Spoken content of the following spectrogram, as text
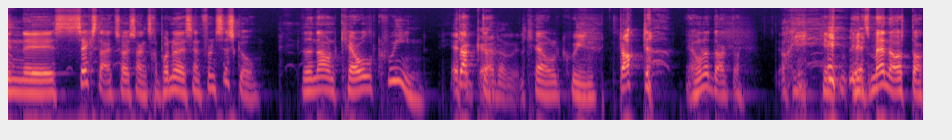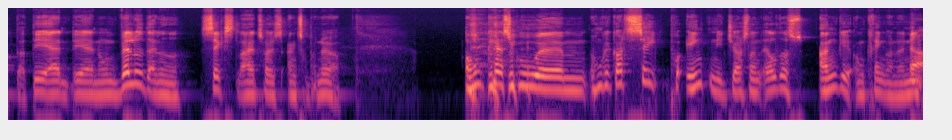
en øh, sexlegetøjsentreprenør i San Francisco, ved navn Carol Queen. Ja, det gør der vel. Carol Queen. Doktor. Ja, hun er doktor. Okay. Hendes, hendes mand er også doktor. Det er, det er nogle veluddannede sexlegetøjsentreprenører. Og hun kan, sgu, øh, hun kan godt se pointen i Jocelyn Elders anke omkring onani. Ja.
